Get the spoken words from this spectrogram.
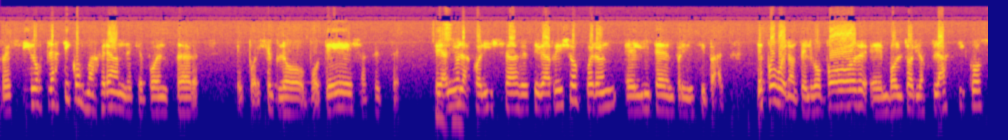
residuos plásticos más grandes que pueden ser, eh, por ejemplo, botellas, etc. Este año las colillas de cigarrillos fueron el ítem principal. Después, bueno, telgopor, envoltorios plásticos,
